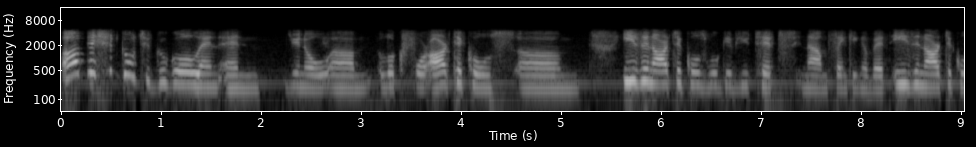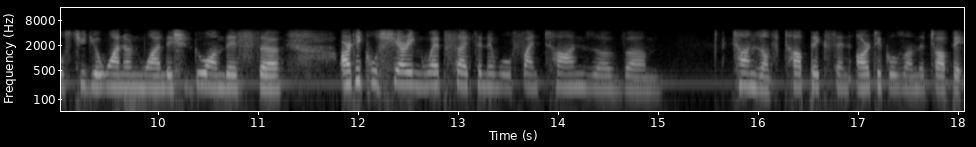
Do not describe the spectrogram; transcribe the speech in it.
Uh, they should go to Google and and you know um, look for articles. Um, Ease Articles will give you tips. Now I'm thinking of it. Ease Articles Studio One on One. They should go on this uh, article sharing websites, and then we'll find tons of um, tons of topics and articles on the topic.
